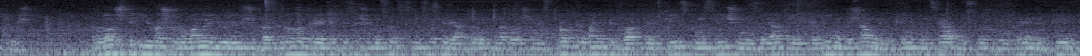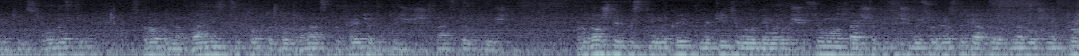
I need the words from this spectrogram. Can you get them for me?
включно. Продовжити Івашу Роману Юрійовичу 22.03.1979 року народження строк тримання під вартою в Київському слідчому ізоляторі управління Державної пенітенціарної служби України в Києві та Київській області строком на два місяці, тобто до 12.03.2016 включно. Продовжити Кості Мики- Микиті Володимировичу 7.01.1995 року народження строк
